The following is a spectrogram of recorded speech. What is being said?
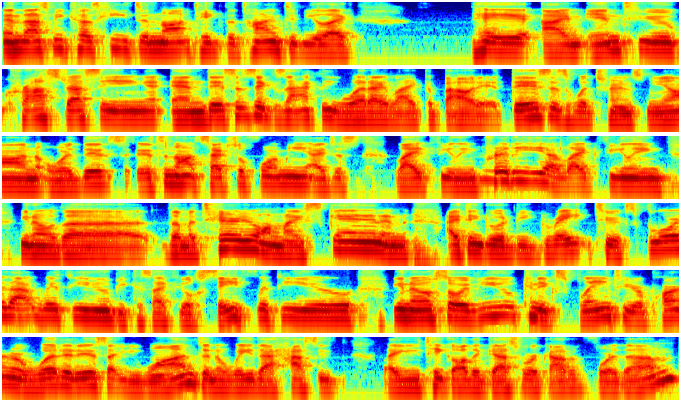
And that's because he did not take the time to be like, hey, I'm into cross dressing, and this is exactly what I like about it. This is what turns me on, or this, it's not sexual for me. I just like feeling Mhm. pretty. I like feeling, you know, the the material on my skin. And I think it would be great to explore that with you because I feel safe with you. You know, so if you can explain to your partner what it is that you want in a way that has to like you take all the guesswork out for them,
